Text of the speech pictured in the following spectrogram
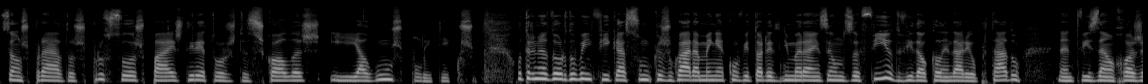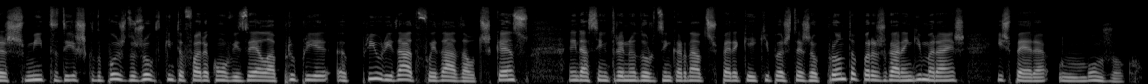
São esperados professores, pais, diretores das escolas e alguns políticos. O treinador do Benfica assume que jogar amanhã com Vitória de Guimarães é um desafio devido ao calendário apertado. Na antevisão, Roger Schmidt diz que depois do jogo de quinta-feira com o Vizela, a prioridade foi dada ao descanso. Ainda assim, o treinador desencarnado espera que a equipa esteja pronta para jogar em Guimarães e espera um bom jogo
